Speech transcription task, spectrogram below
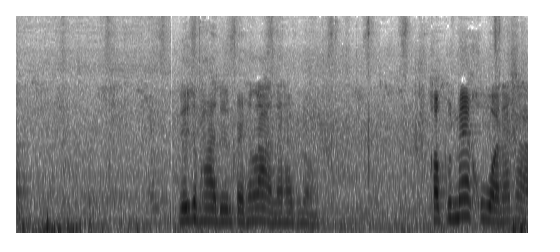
ดเดี๋ยวจะพาเดินไปข้างล่างนะคะพี่น้อง ขอบคุณแม่ครัวนะคะ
